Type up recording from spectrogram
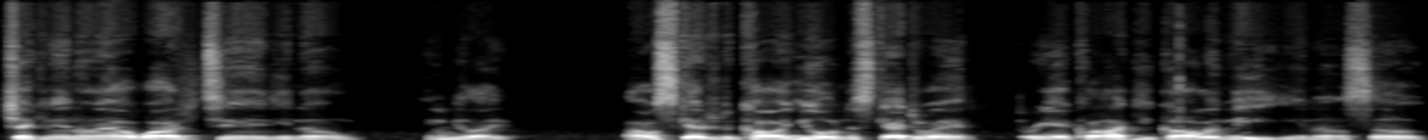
checking in on Al Washington, you know, he'd be like, I was scheduled to call you on the schedule at three o'clock. You calling me, you know. So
